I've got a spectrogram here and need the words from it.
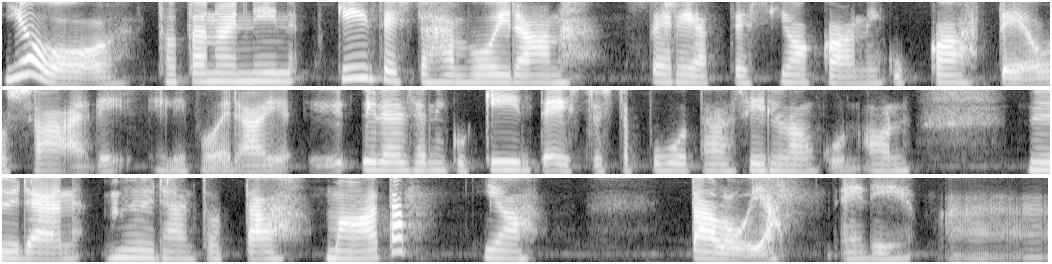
Joo, tota noin, niin kiinteistöhän voidaan periaatteessa jakaa niin kuin kahteen osaan. Eli, eli voidaan, yleensä niin kuin kiinteistöstä puhutaan silloin, kun on, myydään, myydään tota maata ja taloja. Eli ää,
